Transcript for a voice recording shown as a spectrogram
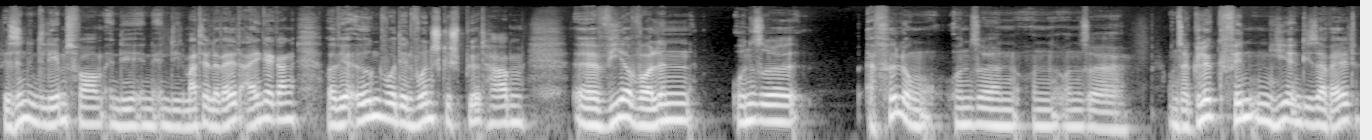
Wir sind in die Lebensform, in die, in, in die materielle Welt eingegangen, weil wir irgendwo den Wunsch gespürt haben, äh, wir wollen unsere Erfüllung, unseren, un, unsere unser Glück finden hier in dieser Welt,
